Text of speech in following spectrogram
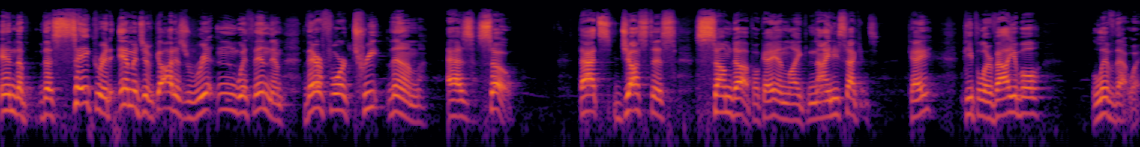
and the, the sacred image of God is written within them. Therefore, treat them as so. That's justice summed up, okay, in like 90 seconds, okay? People are valuable, live that way,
